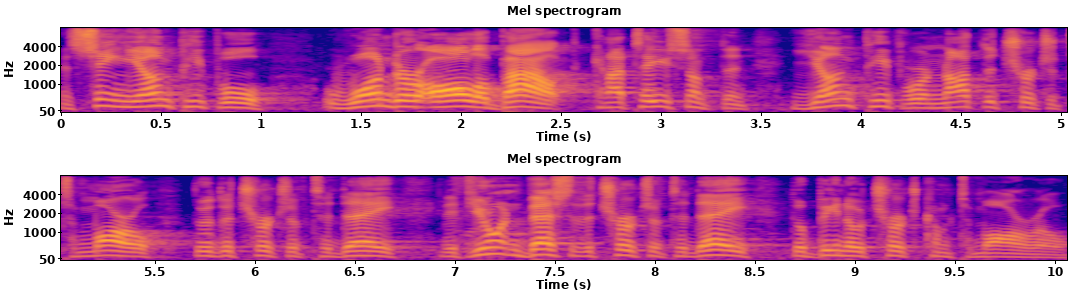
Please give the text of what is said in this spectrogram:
and seeing young people wonder all about. Can I tell you something? Young people are not the church of tomorrow, they're the church of today. And if you don't invest in the church of today, there'll be no church come tomorrow.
